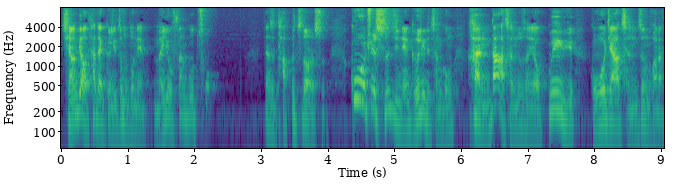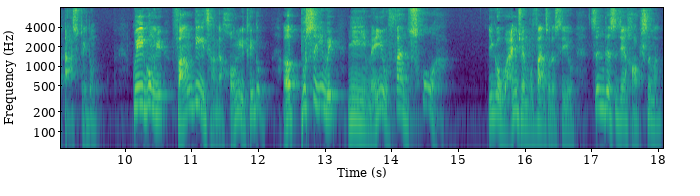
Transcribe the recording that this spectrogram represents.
强调他在格力这么多年没有犯过错。但是他不知道的是，过去十几年格力的成功，很大程度上要归于国家城镇化的大势推动，归功于房地产的红利推动，而不是因为你没有犯错啊。一个完全不犯错的 CEO，真的是件好事吗？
